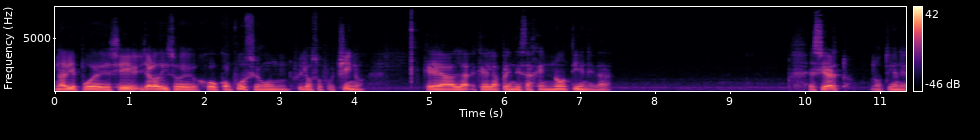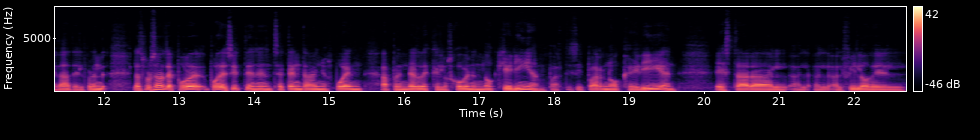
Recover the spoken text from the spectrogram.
Nadie puede decir, ya lo dijo Confucio, un filósofo chino, que, el aprendizaje no tiene edad. Es cierto, no tiene edad. las personas de puede, puede decir tienen 70 años pueden aprender de que los jóvenes no querían participar, no querían estar al filo del,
